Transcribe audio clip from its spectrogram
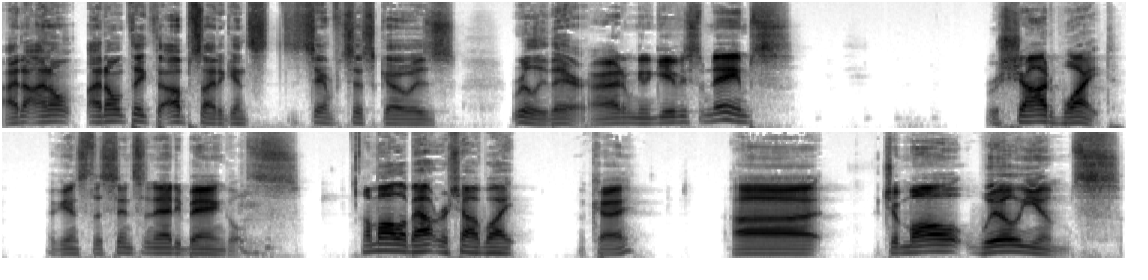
I don't, I don't, I don't think the upside against San Francisco is really there. All right, I'm going to give you some names. Rachaad White against the Cincinnati Bengals. I'm all about Rachaad White. Okay. Uh, Jamaal Williams,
